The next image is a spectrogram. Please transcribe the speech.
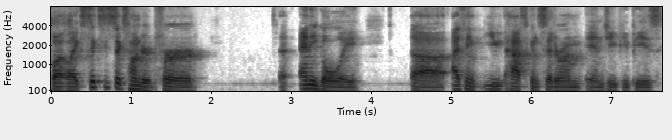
But like sixty six hundred for any goalie uh, I think you have to consider him in GPPs,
